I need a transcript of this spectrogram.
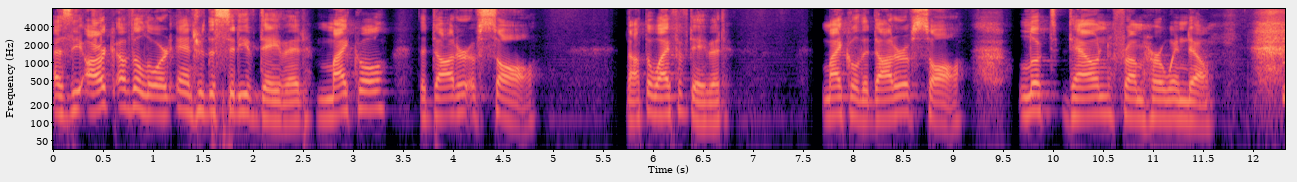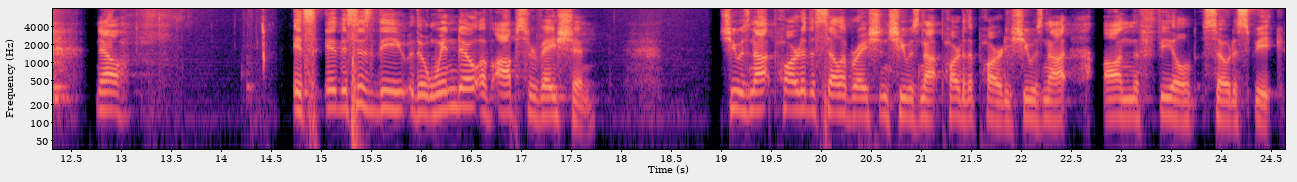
as the ark of the Lord entered the city of David, Michal, the daughter of Saul, not the wife of David, Michal, the daughter of Saul, looked down from her window. Now, it's, it, this is the, the window of observation. She was not part of the celebration. She was not part of the party. She was not on the field, so to speak.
